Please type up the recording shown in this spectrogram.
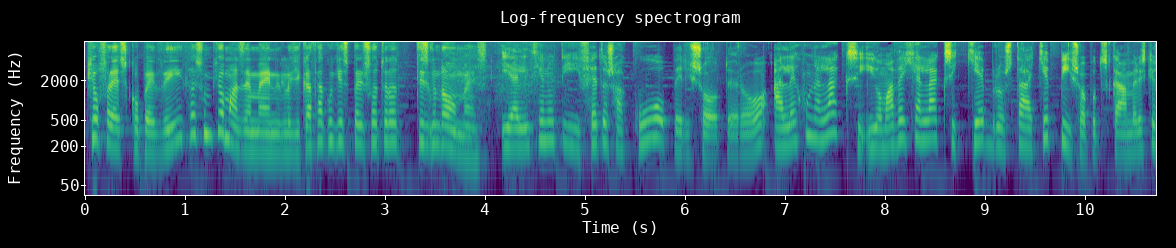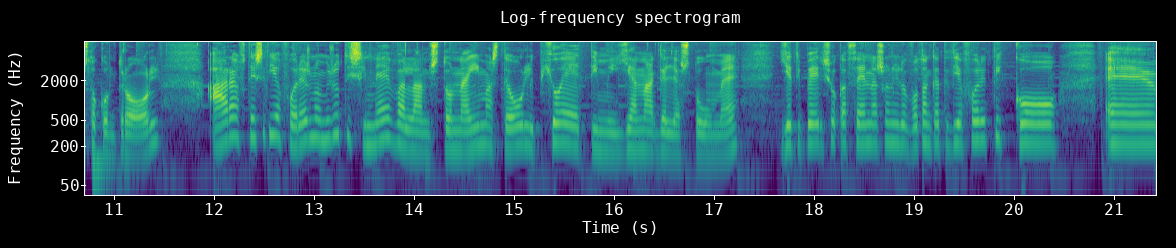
πιο φρέσκο παιδί θα ήσουν πιο μαζεμένη, λογικά θα ακούγες περισσότερο τις γνώμες. Η αλήθεια είναι ότι φέτος ακούω περισσότερο, αλλά έχουν αλλάξει. Η ομάδα έχει αλλάξει και μπροστά και πίσω από τις κάμερες και στο control. Άρα αυτές οι διαφορές νομίζω ότι συνέβαλαν στο να είμαστε όλοι πιο έτοιμοι για να αγκαλιαστούμε. Γιατί πέρυσι ο καθένας ονειρευόταν κάτι διαφορετικό. Ε,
